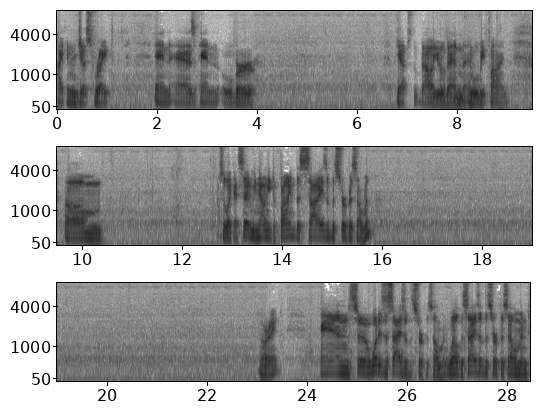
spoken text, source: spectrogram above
I can just write n as n over the absolute value of n and we'll be fine. Um, so like I said, we now need to find the size of the surface element. All right. And so what is the size of the surface element? Well, the size of the surface element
